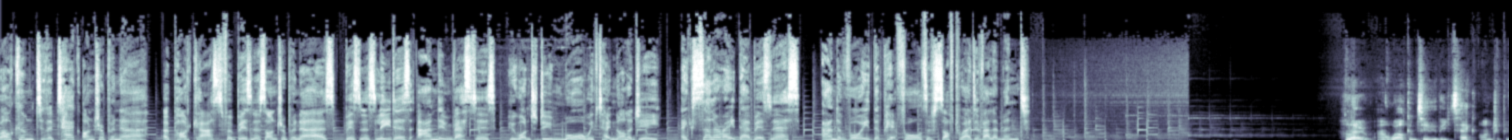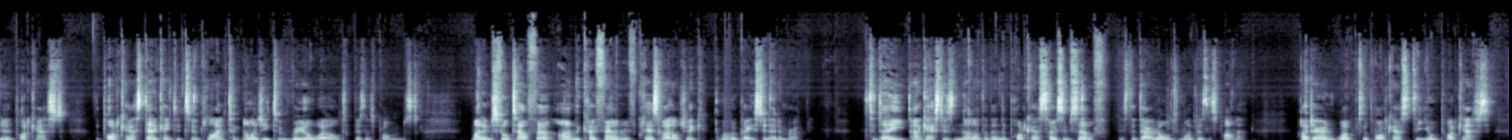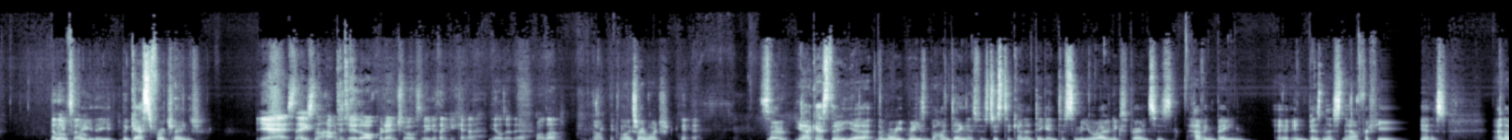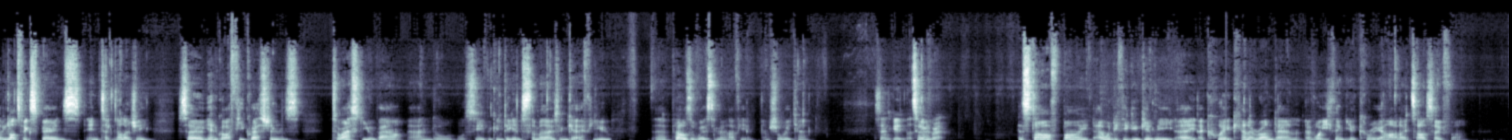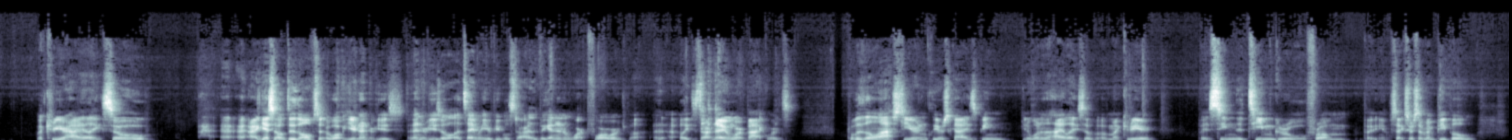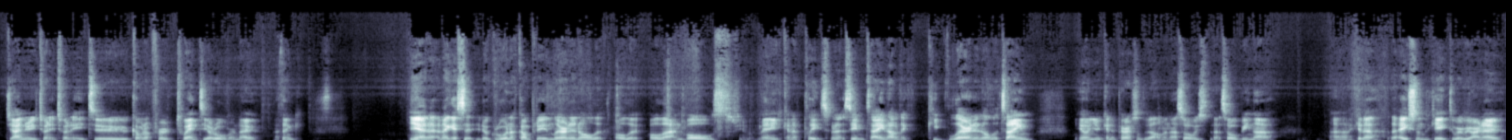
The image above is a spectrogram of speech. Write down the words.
Welcome to The Tech Entrepreneur, a podcast for business entrepreneurs, business leaders, and investors who want to do more with technology, accelerate their business, and avoid the pitfalls of software development. Hello, and welcome to the Tech Entrepreneur Podcast, the podcast dedicated to applying technology to real world business problems. My name is Phil Telfer. I'm the co founder of Clear Sky Logic, and we're based in Edinburgh. Today, our guest is none other than the podcast host himself, Mr. Darren Old, my business partner. Hi, Darren. Welcome to the podcast, to your podcast. Hello, Phil. to be the, the guest for a change? Yeah, it's nice not having to do the awkward intro, so you think you kind of nailed it there. Well done. Oh, thanks very much. So, yeah, I guess the uh, the re- reason behind doing this was just to kind of dig into some of your own experiences, having been uh, in business now for a few years and having lots of experience in technology. So, yeah, I've got a few questions to ask you about, and we'll, we'll see if we can dig into some of those and get a few uh, pearls of wisdom out of you. I'm sure we can. Sounds good. Let's So- go for it. Let's start off by I wonder if you could give me a, a quick kind of rundown of what you think your career highlights are so far. My career highlight. So, I, I- guess I'll do the opposite of what we hear in interviews. In interviews, a lot of the time I hear people start at the beginning and work forward, but I, I like to start now and work backwards. Probably the last year in Clear Sky has been you know one of the highlights of, of my career. But seeing the team grow from about you know six or seven people January 2020 to coming up for 20 or over now, I think. Yeah, and- I guess it, you know, growing a company and learning all that, all that, all that involves you know, many kind of plates at the same time, having to keep learning all the time, you know, in your kind of personal development. That's always that's all been a, a kind of the icing on the cake to where we are now.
